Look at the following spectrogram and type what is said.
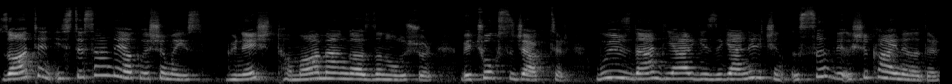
Zaten istesen de yaklaşamayız. Güneş tamamen gazdan oluşur ve çok sıcaktır. Bu yüzden diğer gezegenler için ısı ve ışık kaynağıdır.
